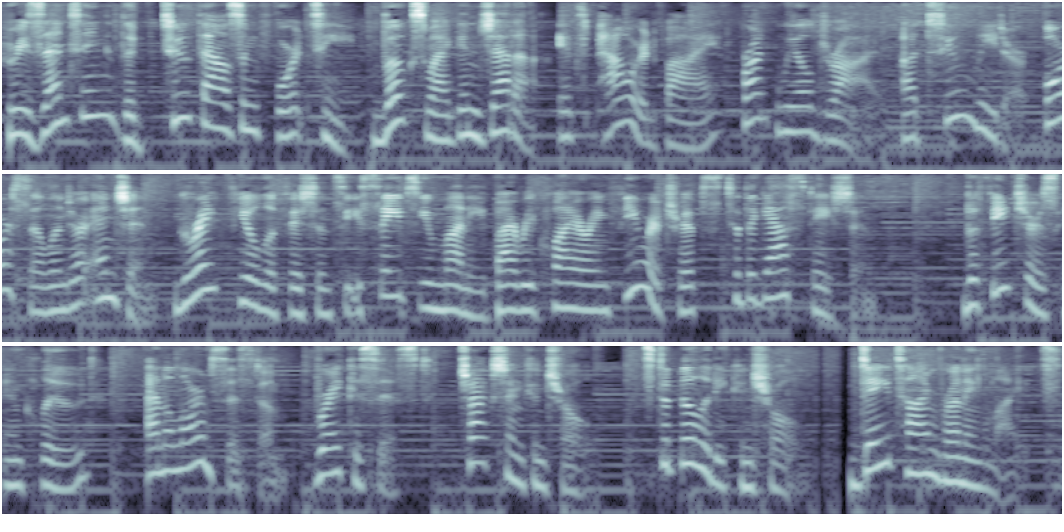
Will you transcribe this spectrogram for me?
Presenting the 2014 Volkswagen Jetta. It's powered by front-wheel drive, a 2-liter, 4-cylinder engine. Great fuel efficiency saves you money by requiring fewer trips to the gas station. The features include an alarm system, brake assist, traction control, stability control, daytime running lights,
